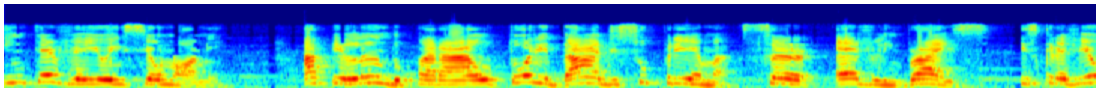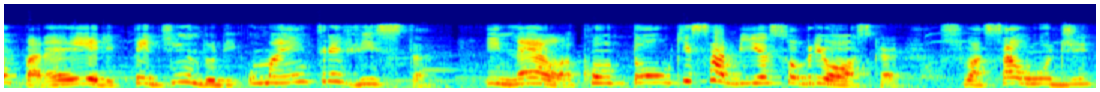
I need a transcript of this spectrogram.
interveio em seu nome, apelando para a autoridade suprema Sir Evelyn Bryce, escreveu para ele pedindo-lhe uma entrevista e nela contou o que sabia sobre Oscar, sua saúde,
